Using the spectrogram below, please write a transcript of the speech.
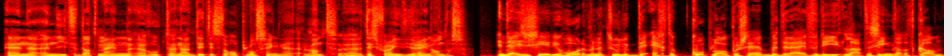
En, en niet dat men roept, nou dit is de oplossing. Want het is voor iedereen anders. In deze serie horen we natuurlijk de echte koplopers. Hè? Bedrijven die laten zien dat het kan.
